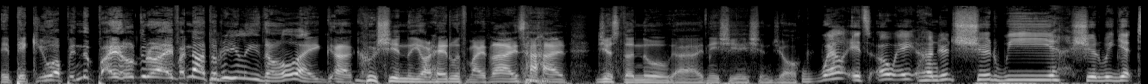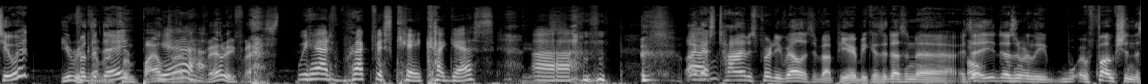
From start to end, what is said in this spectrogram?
I pick you up in the pile drive. Not really, though. I uh, cushion your head with my thighs. Haha, Just a new uh, initiation joke. Well, it's 0800. Should we should we get to it? You For the recovered day? from pile Yeah. driving very fast. We had breakfast cake, I guess. Um, I guess Um, time's pretty relative up here because it doesn't uh it's, Oh. it doesn't really function the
